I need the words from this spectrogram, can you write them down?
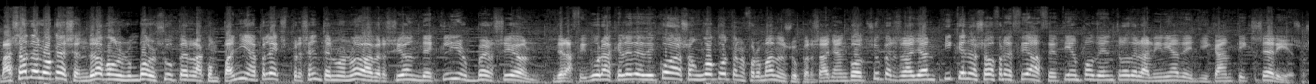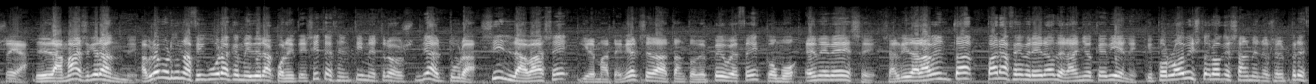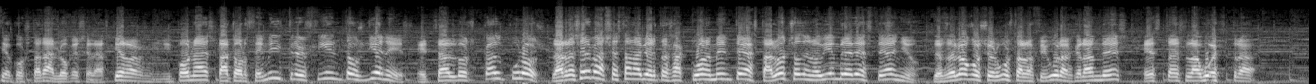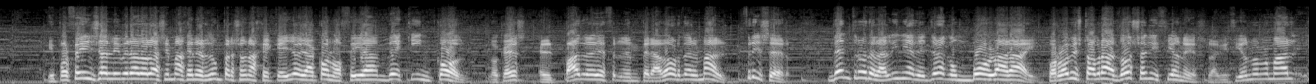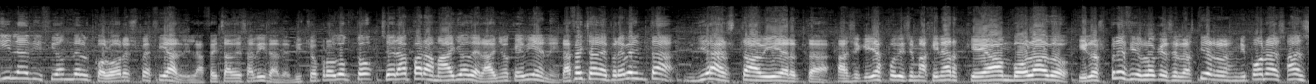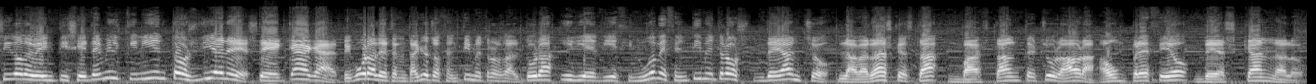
Basado en lo que es en Dragon Ball Super, la compañía Plex presenta una nueva versión de Clear Version de la figura que le dedicó a Son Goku transformado en Super Saiyan God Super Saiyan y que nos ofreció hace tiempo dentro de la línea de Gigantic Series, o sea, la más grande. Hablamos de una figura que medirá 47 centímetros de altura sin la base y el material será tanto de PVC como MBS. Salida a la venta para febrero del año que viene y por lo visto lo que es al menos el precio costará lo que es en las tierras niponas 14.300 yenes. Echad los cálculos. Las reservas están abiertas actualmente hasta el 8 de noviembre de este año. Desde luego, si os gustan las figuras grandes, esta es la vuestra. Y por fin se han liberado las imágenes de un personaje que yo ya conocía de King Cold, lo que es el padre del emperador del mal, Freezer dentro de la línea de Dragon Ball Arai. Por lo visto habrá dos ediciones, la edición normal y la edición del color especial, y la fecha de salida de dicho producto será para mayo del año que viene. La fecha de preventa ya está abierta, así que ya os podéis imaginar que han volado, y los precios lo que es en las tierras niponas han sido de 27.500 yenes. ¡Te cagas! Figura de 38 centímetros de altura y de 19 centímetros de ancho. La verdad es que está bastante chula ahora, a un precio de escándalo.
